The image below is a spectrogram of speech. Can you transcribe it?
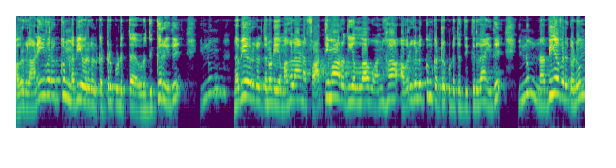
அவர்கள் அனைவருக்கும் நபி அவர்கள் கற்றுக் கொடுத்த ஒரு திக்கர் இது. இன்னும் நபி அவர்கள் தன்னுடைய மகளான ஃபாத்திமா ரதியல்லாஹு அன்ஹா அவர்களுக்கும் கற்றுக் கொடுத்த திக்கர் தான் இது. இன்னும் நபி அவர்களும்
